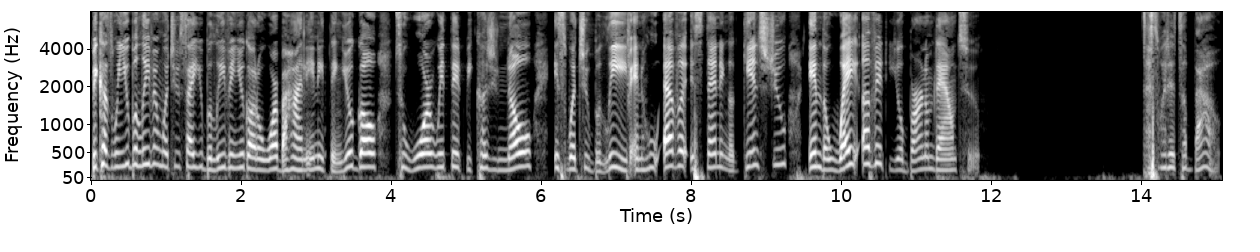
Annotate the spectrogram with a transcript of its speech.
Because when you believe in what you say you believe in, you go to war behind anything. You'll go to war with it because you know it's what you believe. And whoever is standing against you in the way of it, you'll burn them down too. That's what it's about.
